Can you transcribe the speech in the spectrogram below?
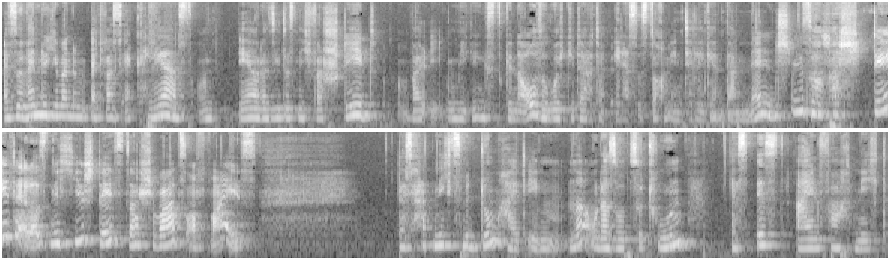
Also wenn du jemandem etwas erklärst und er oder sie das nicht versteht, weil mir ging es genauso, wo ich gedacht habe, ey, das ist doch ein intelligenter Mensch, wieso versteht er das nicht? Hier steht es da schwarz auf weiß. Das hat nichts mit Dummheit eben ne, oder so zu tun. Es ist einfach nicht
